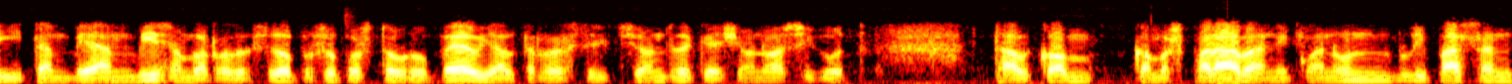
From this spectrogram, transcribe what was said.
i també han vist amb la reducció del pressupost europeu i altres restriccions de que això no ha sigut tal com, com esperaven, i quan un li passen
